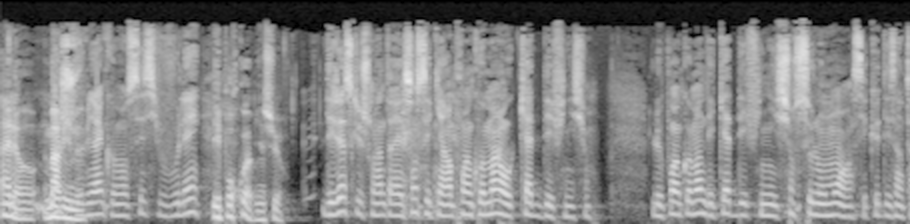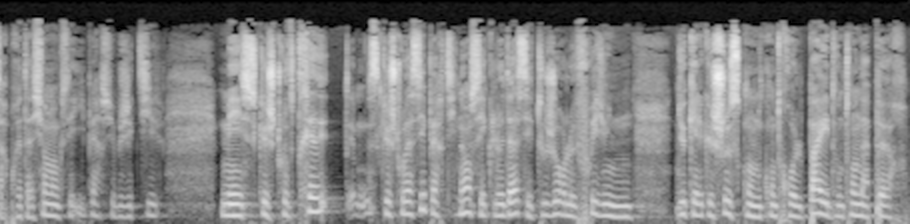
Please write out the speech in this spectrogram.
Alors, Marine. je veux bien commencer si vous voulez. Et pourquoi, bien sûr? Déjà, ce que je trouve intéressant, c'est qu'il y a un point commun aux quatre définitions. Le point commun des quatre définitions, selon moi, hein, c'est que des interprétations, donc c'est hyper subjectif. Mais ce que je trouve très, ce que je trouve assez pertinent, c'est que l'audace est toujours le fruit d'une, de quelque chose qu'on ne contrôle pas et dont on a peur.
